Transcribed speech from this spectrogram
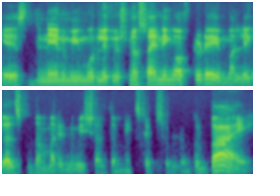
ఎస్ నేను మీ మురళీకృష్ణ సైనింగ్ ఆఫ్ టుడే మళ్ళీ కలుసుకుందాం మరిన్ని విషయాలతో నెక్స్ట్ ఎపిసోడ్లో. గుడ్ బై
